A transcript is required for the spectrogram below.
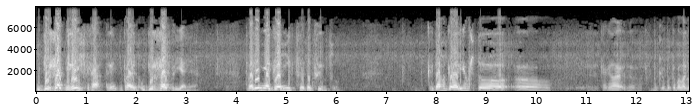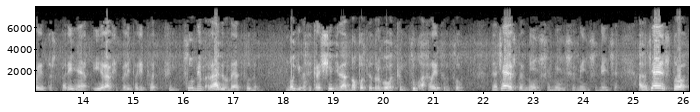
Удержать, не ограничить, а ограничить неправильно, удержать влияние. Творение границы — это цинцум. Когда мы говорим, что э, когда э, Бакабала говорит, что творение, иерархия творения творится цимцумим равен веацумим. Многими сокращениями, одно после другого. Цимцум ахрей цимцум. Означает, что меньше, меньше, меньше, меньше. Означает, что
